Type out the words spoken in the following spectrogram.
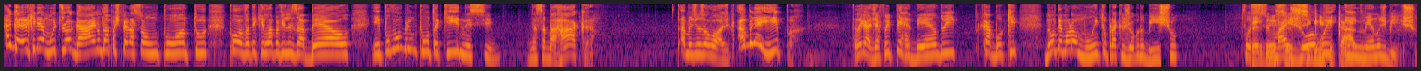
a galera queria muito jogar e não dá pra esperar só um ponto. Pô, vou ter que ir lá pra Vila Isabel. E aí, pô, vamos abrir um ponto aqui nesse, nessa barraca. Tá, mas o zoológico? Abre aí, pô. Tá ligado? Já foi perdendo e acabou que não demorou muito pra que o jogo do bicho fosse Perdesse mais jogo e, e menos bicho.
